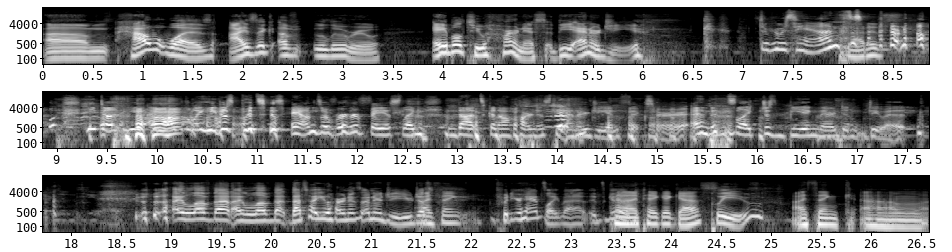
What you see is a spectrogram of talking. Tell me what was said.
Um, how was Isaac of Uluru able to harness the energy? Through his hands. That is- I don't know. He does. He, I love the way he just puts his hands over her face, like that's gonna harness the energy and fix her. And it's like just being there didn't do it. I love that. I love that. That's how you harness energy. You just I think. put your hands like that. It's good. Can I take a guess? Please. I think. Um,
